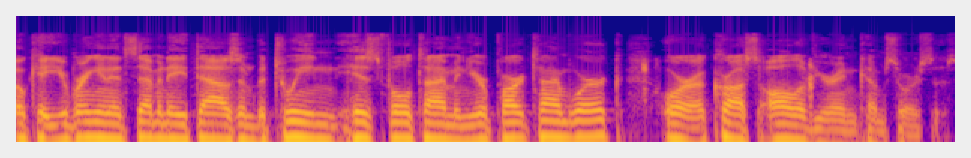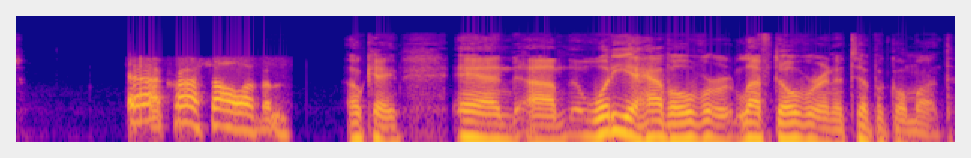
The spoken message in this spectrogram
Okay, you're bringing in seven eight thousand between his full time and your part time work, or across all of your income sources. Uh, across all of them. Okay. And um, what do you have over left over in a typical month?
